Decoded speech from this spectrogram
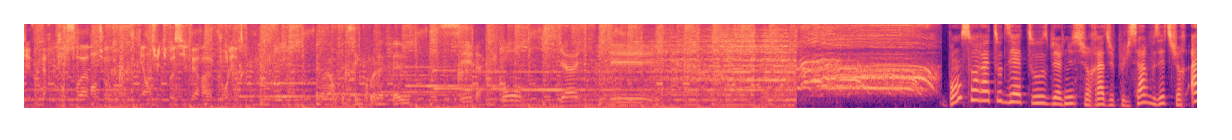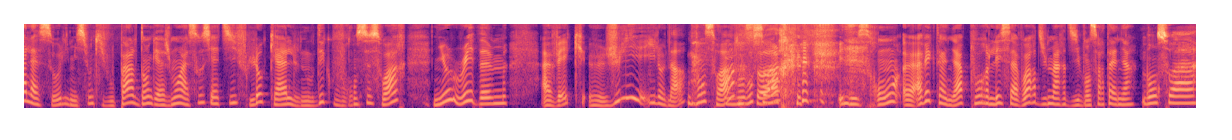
S'engager, il faut le faire pour soi avant tout, et ensuite il faut aussi le faire pour les autres. Euh, en fait, c'est quoi la fève? C'est la convivialité. Bonsoir à toutes et à tous, bienvenue sur Radio Pulsar. Vous êtes sur Alasso, l'émission qui vous parle d'engagement associatif local. Nous découvrons ce soir New Rhythm avec euh, Julie et Ilona. Bonsoir. Bonsoir. et nous serons euh, avec Tania pour les savoirs du mardi. Bonsoir Tania. Bonsoir.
